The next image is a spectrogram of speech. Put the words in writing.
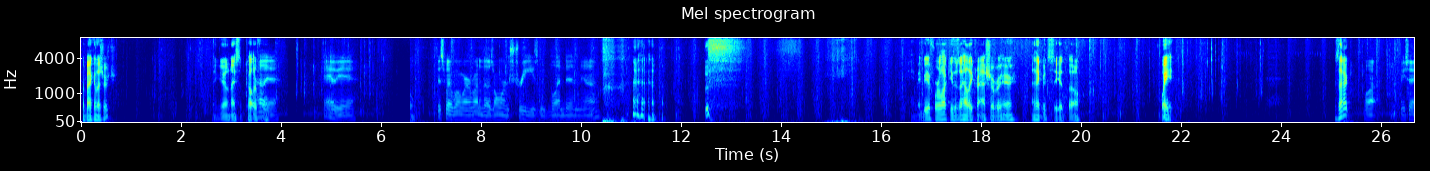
Come back in the church. There you go, nice and colorful. Hell yeah. Hell yeah. Cool. This way, when we're in one of those orange trees, we blend in, you know? Okay, maybe if we're lucky, there's a heli crash over here. I think we'd see it though. Wait. Is that a What? What you say?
